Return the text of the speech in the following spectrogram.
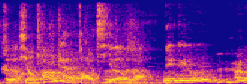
小芳太早期了，我操！那那个二哥，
